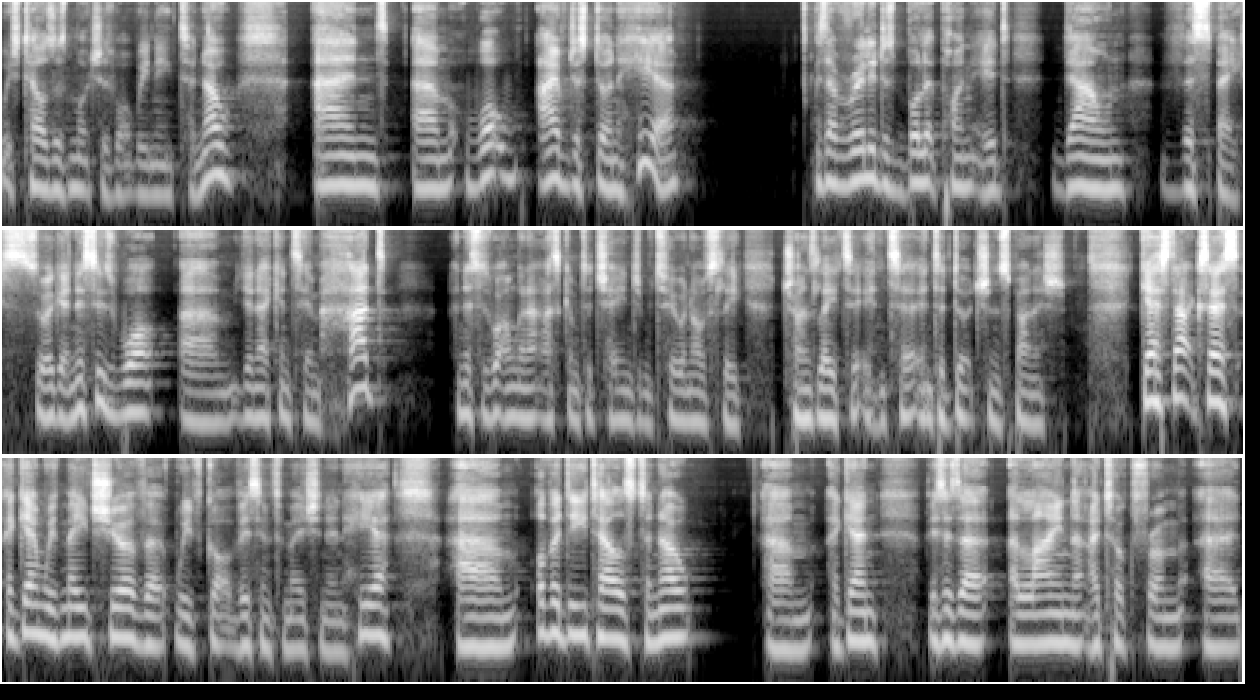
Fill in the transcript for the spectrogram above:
which tells as much as what we need to know. And um, what I've just done here is I've really just bullet pointed down the space. So again, this is what um, Yannick and Tim had and this is what I'm going to ask them to change them to and obviously translate it into, into Dutch and Spanish. Guest access, again, we've made sure that we've got this information in here. Um, other details to note, um, again, this is a, a line that I took from uh,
